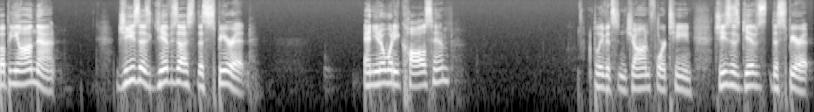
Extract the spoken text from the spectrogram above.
But beyond that, Jesus gives us the Spirit. And you know what he calls him? I believe it's in John 14. Jesus gives the Spirit.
